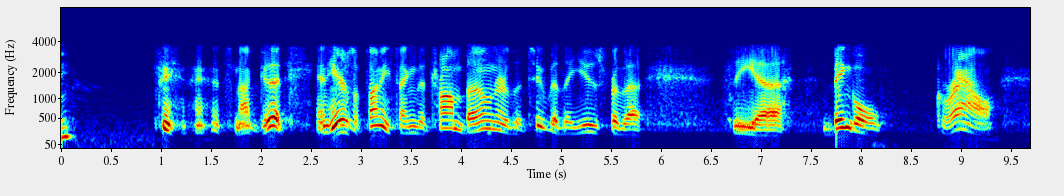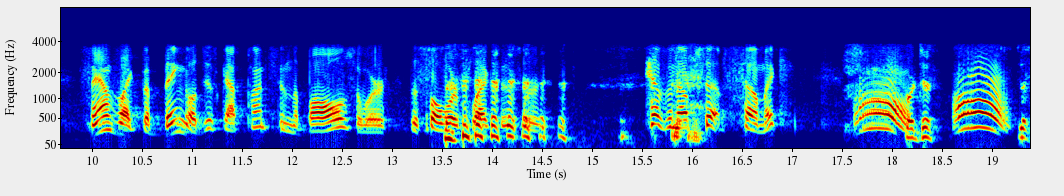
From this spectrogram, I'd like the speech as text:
interesting. it's not good. And here's a funny thing: the trombone or the tuba they use for the the uh, Bengal growl sounds like the Bengal just got punched in the balls or the solar plexus or has an upset stomach. Oh, Or just oh. just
